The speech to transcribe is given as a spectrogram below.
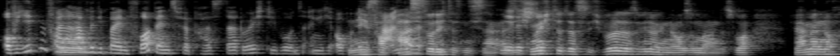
auf jeden Fall haben wir die beiden Vorbands verpasst dadurch, die wir uns eigentlich auch Nee, extra verpasst würde ich das nicht sagen. Also Nee, ich möchte das, ich würde das wieder genauso machen. Das war, wir haben ja noch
